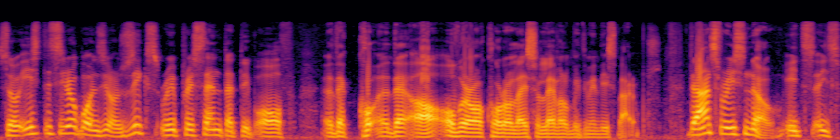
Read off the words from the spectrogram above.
So is the 0.06 representative of the, the uh, overall correlation level between these variables? The answer is no. It's, it's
